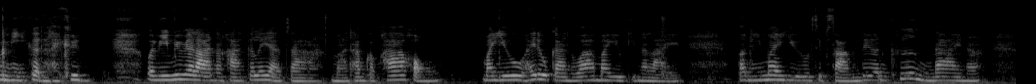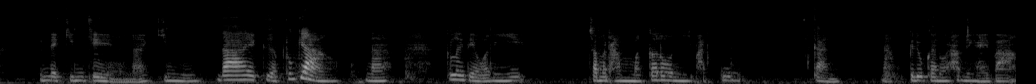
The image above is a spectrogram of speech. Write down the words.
วันนี้เกิดอะไรขึ้น วันนี้มีเวลานะคะ ก็เลยอยากจะมาทำกับข้าวของมายูให้ดูกันว่ามายูกินอะไร ตอนนี้มายู13 เดือนครึ่งได้นะ เป็นเด็กกินเก่งนะ กินได้เกือบทุกอย่างนะ ก็เลยเดี๋ยววันนี้จะมาทำมักกะโรนีผัดกุ้งกันนะไปดูกันว่าทำยังไงบ้าง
